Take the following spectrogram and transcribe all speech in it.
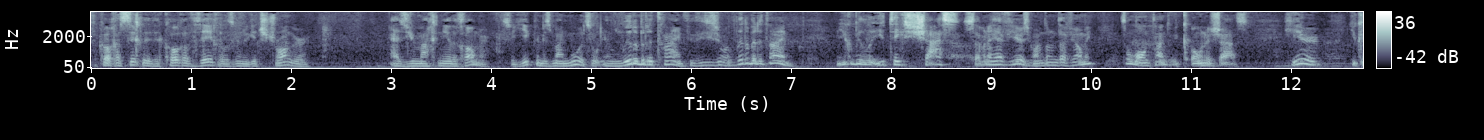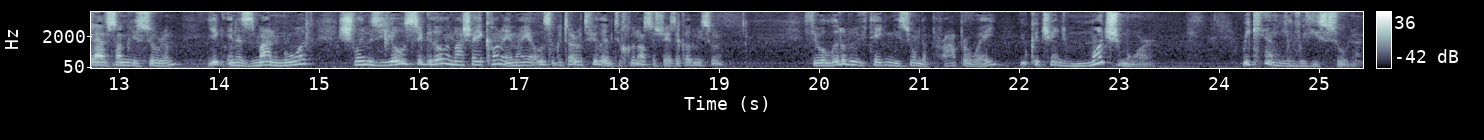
the koch hasichli, the koch of is going to get stronger as you machnia the chomer. So yiknim is man So in a little bit of time, through these a little bit of time, you could be. You take shas seven and a half years. You want to learn daf yomi? It's a long time to be kona shas. Here you can have some yisurim. In a zman is yosir gedol mashay tichunas. Through a little bit of taking yisurim the proper way, you could change much more. We can't live with yisurim.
